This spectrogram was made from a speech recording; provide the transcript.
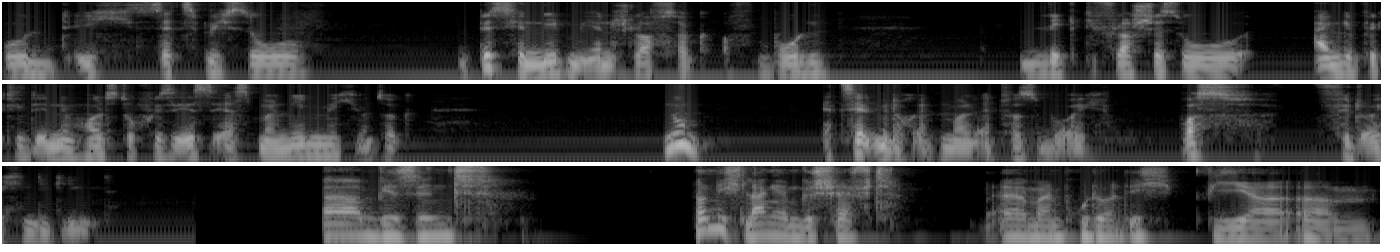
Und ich setze mich so ein bisschen neben ihren Schlafsack auf den Boden, leg die Flasche so eingewickelt in dem Holztuch, wie sie ist, erstmal neben mich und sag, nun, erzählt mir doch mal etwas über euch. Was führt euch in die Gegend? Ähm, wir sind noch nicht lange im Geschäft, äh, mein Bruder und ich. Wir ähm,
